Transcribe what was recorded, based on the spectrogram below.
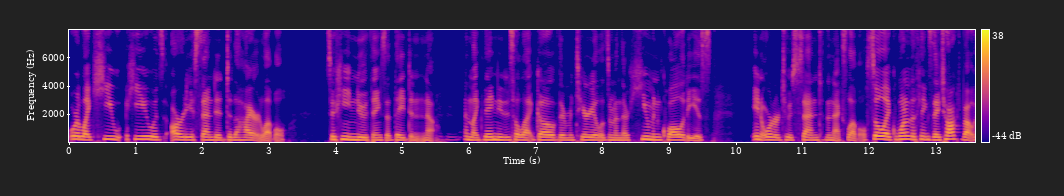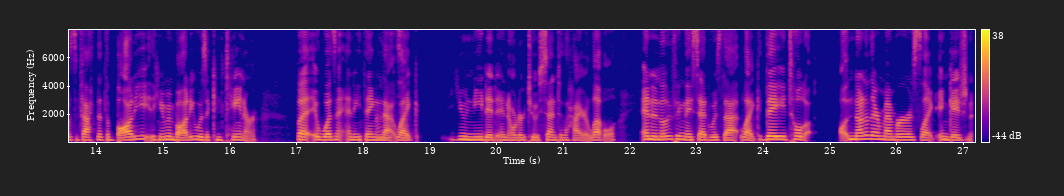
Or like he he was already ascended to the higher level. So he knew things that they didn't know. Mm-hmm. And like they needed to let go of their materialism and their human qualities in order to ascend to the next level. So like one of the things they talked about was the fact that the body, the human body was a container, but it wasn't anything that like you needed in order to ascend to the higher level. And another thing they said was that like they told Uh, none of their members like engaged in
